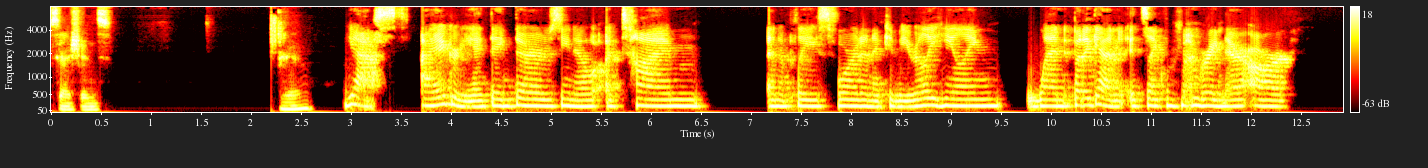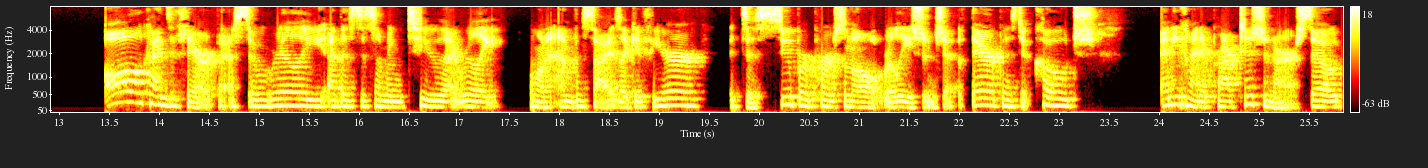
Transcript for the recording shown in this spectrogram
sessions. Yeah. Yes, I agree. I think there's, you know, a time and a place for it, and it can be really healing when, but again, it's like remembering there are all kinds of therapists. So, really, uh, this is something too that I really want to emphasize. Like, if you're, it's a super personal relationship, a therapist, a coach, any kind of practitioner. So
